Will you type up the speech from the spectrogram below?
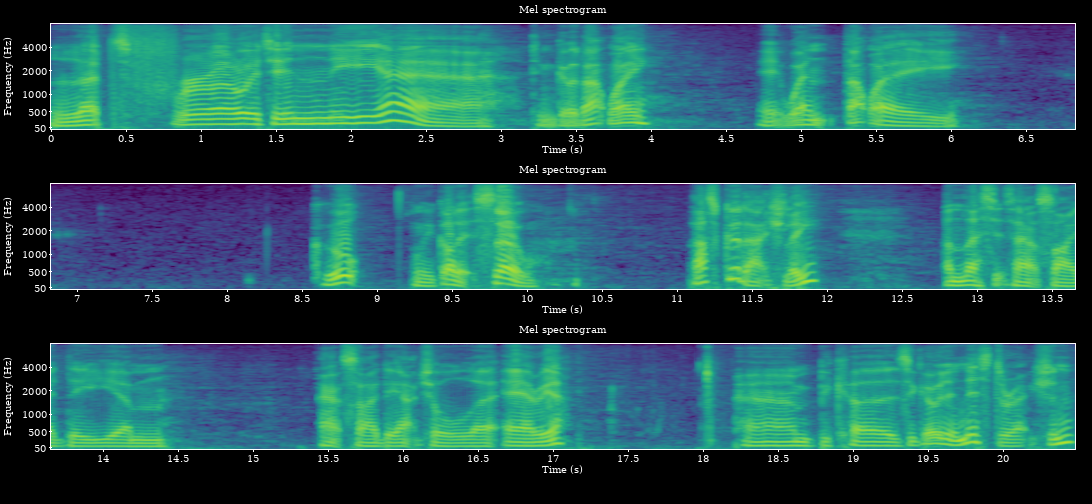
let's throw it in the air. Didn't go that way. It went that way. Cool. We got it. So that's good actually, unless it's outside the um, outside the actual uh, area. Um, because you're going in this direction.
